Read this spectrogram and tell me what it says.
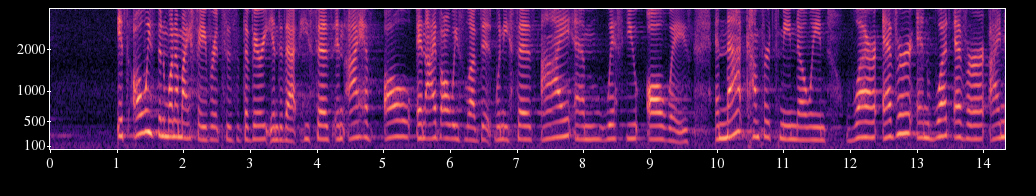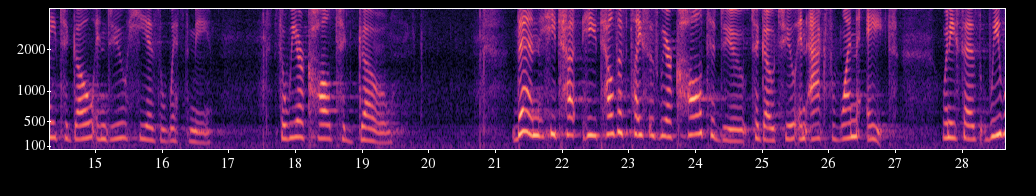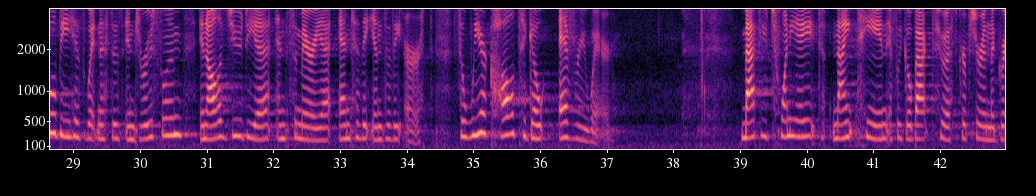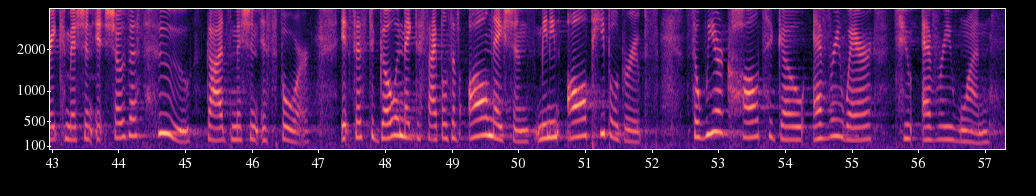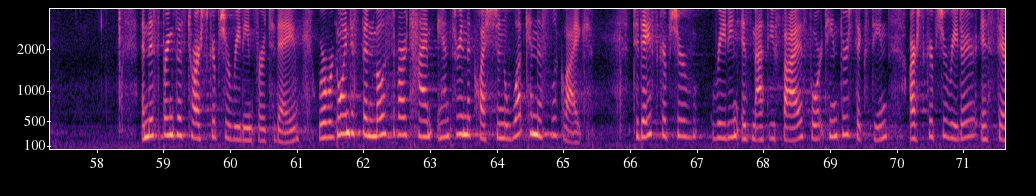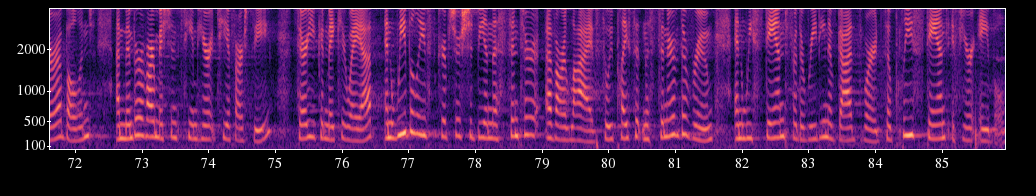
it's always been one of my favorites is at the very end of that. He says and i have all and i've always loved it when he says i am with you always. And that comforts me knowing wherever and whatever i need to go and do he is with me. So we are called to go. Then he, he tells us places we are called to do to go to in acts 1 8 when he says, We will be his witnesses in Jerusalem, in all of Judea and Samaria, and to the ends of the earth. So we are called to go everywhere. Matthew 28 19, if we go back to a scripture in the Great Commission, it shows us who God's mission is for. It says to go and make disciples of all nations, meaning all people groups. So we are called to go everywhere to everyone. And this brings us to our scripture reading for today, where we're going to spend most of our time answering the question what can this look like? Today's scripture reading is Matthew 5 14 through 16. Our scripture reader is Sarah Boland, a member of our missions team here at TFRC. Sarah, you can make your way up. And we believe scripture should be in the center of our lives. So we place it in the center of the room and we stand for the reading of God's word. So please stand if you're able.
